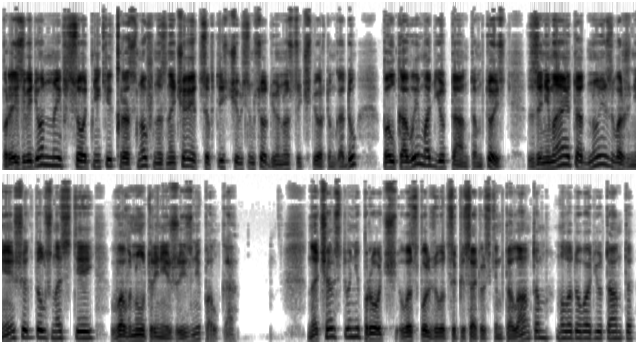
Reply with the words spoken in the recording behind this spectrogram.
Произведенный в сотнике, Краснов назначается в 1894 году полковым адъютантом, то есть занимает одну из важнейших должностей во внутренней жизни полка. Начальство не прочь воспользоваться писательским талантом молодого адъютанта,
